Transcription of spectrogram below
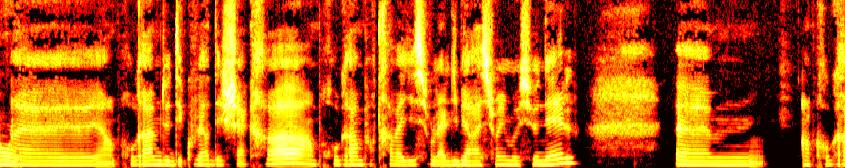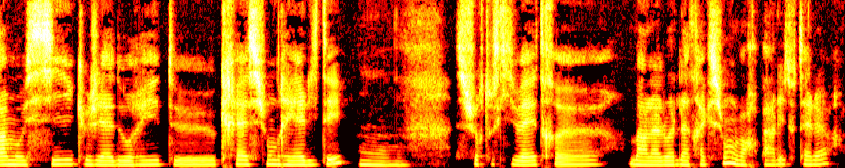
Euh, un programme de découverte des chakras, un programme pour travailler sur la libération émotionnelle, euh, un programme aussi que j'ai adoré de création de réalité, mm. sur tout ce qui va être... Euh, ben, la loi de l'attraction, on va en reparler tout à l'heure.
